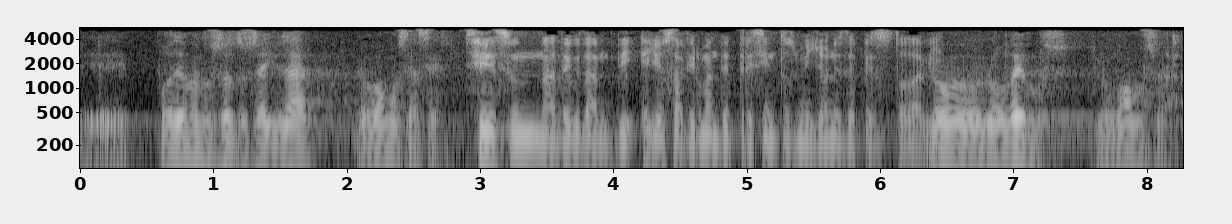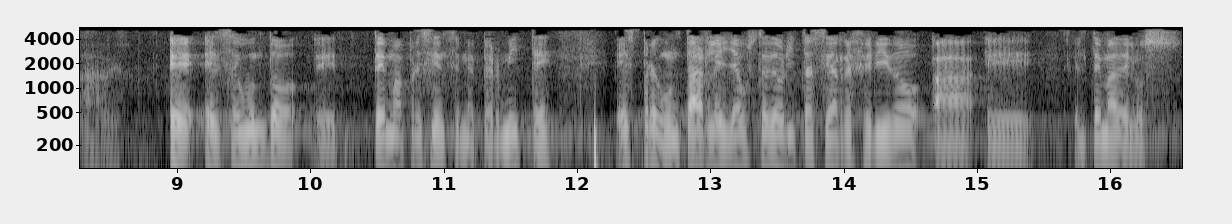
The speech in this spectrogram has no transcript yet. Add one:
eh, podemos nosotros ayudar, lo vamos a hacer. Sí, es una deuda, ellos afirman de 300 millones de pesos todavía. Lo, vemos, lo vamos a, ver. Eh, el segundo tema, presidente, se me permite, es preguntarle, ya usted ahorita se ha referido a eh, el tema de los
